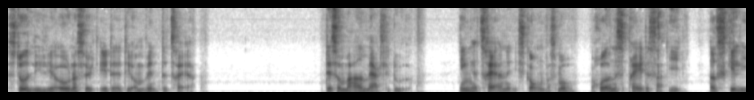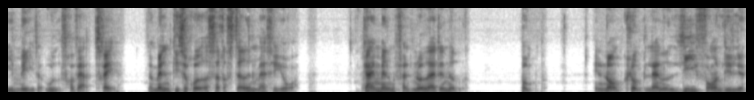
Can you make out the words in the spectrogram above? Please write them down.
stod Lilje og undersøgte et af de omvendte træer. Det så meget mærkeligt ud. Ingen af træerne i skoven var små, og rødderne spredte sig i adskillige meter ud fra hvert træ, og mellem disse rødder sad der stadig en masse jord. En gang imellem faldt noget af det ned. Bump! En enorm klump landede lige foran Lilje,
